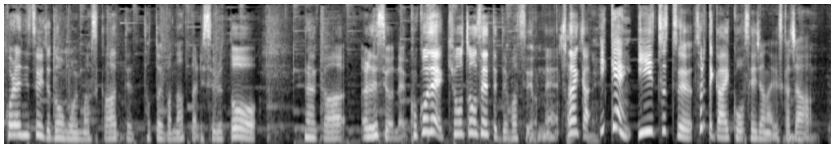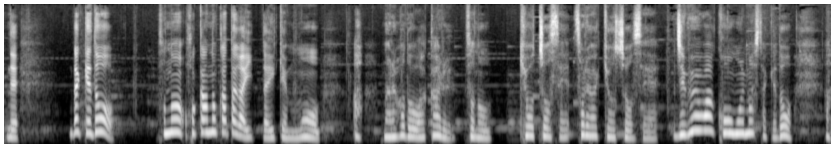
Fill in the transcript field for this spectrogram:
これについてどう思いますかって例えばなったりするとなんかあれですよね。ここで協調性って出ますよね。ね。なんか意見言いつつそれって外交性じゃないですか、じゃあ。でだけどその他の方が言った意見もあなるほどわかる。その協調性。それは協調性。自分はこう思いましたけどあ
